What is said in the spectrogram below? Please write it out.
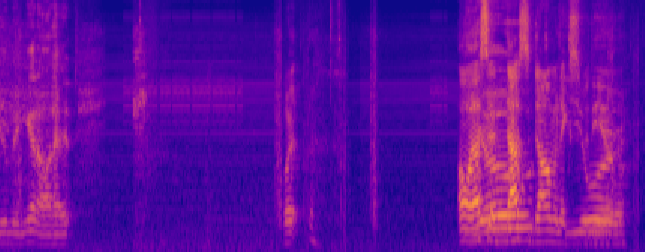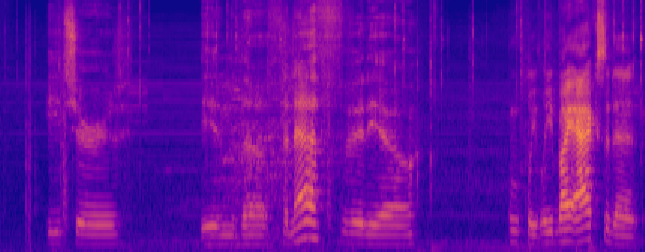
zooming in on it. What? Oh, that's a, that's Dominic's video. Featured in the FNAF video completely by accident.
